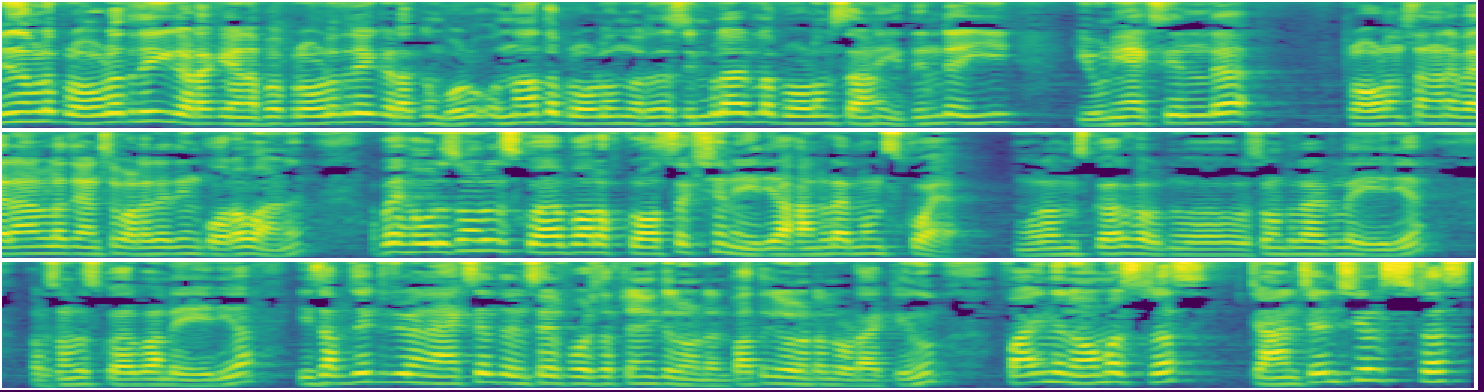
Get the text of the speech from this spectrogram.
ഇനി നമ്മൾ പ്രോബ്ലത്തിലേക്ക് കിടക്കുകയാണ്. അപ്പൊ പ്രോബ്ലത്തിലേക്ക് കിടക്കുമ്പോൾ ഒന്നാമത്തെ പ്രോബ്ലം എന്ന് പറയുന്നത് സിമ്പിൾ ആയിട്ടുള്ള പ്രോബ്ലംസ് ആണ്. ഇതിന്റെ ഈ യൂണിയാക്സിയലിന്റെ പ്രോബ്ലംസ് അങ്ങനെ വരാനുള്ള ചാൻസ് വളരെയധികം കുറവാണ്. അപ്പൊ horizontal square bar of cross section area hundred M M square നൂറ് എം സ്ക്വയർ ഹൊറിസോണ്ടൽ ആയിട്ടുള്ള ഏരിയ ഹൊറിസോണ്ടൽ സ്ക്വയർ ബാറിന്റെ ഏരിയ ഈ subject to an axle tensile force of ten kilometre പത്ത് ലോഡ് ആക്ട് ചെയ്യുന്നു. Find the normal stress tangential stress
